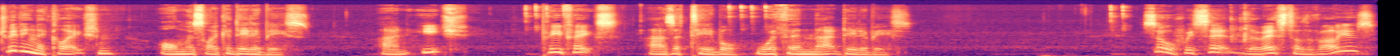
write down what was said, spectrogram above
treating the collection almost like a database, and each prefix as a table within that database. So if we set the rest of the values,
